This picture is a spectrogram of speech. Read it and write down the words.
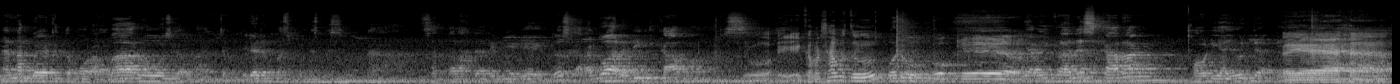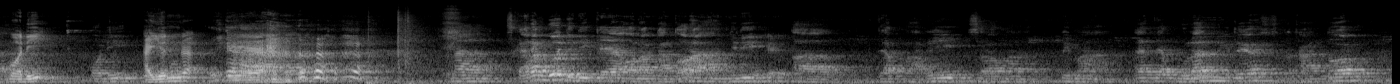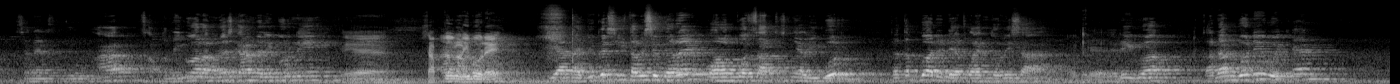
enak banyak ketemu orang baru segala macem. Jadi ada plus minusnya sih. Nah setelah dari media itu sekarang gue ada di e-commerce Tuh, iya, kamar sama tuh. waduh Oke. yang iklannya sekarang mau di Ayunda. Iya. Mau di Mau di Ayun nggak? Iya. Iya. Nah, sekarang gue jadi kayak orang kantoran. Jadi Oke. uh, tiap hari selama lima eh tiap bulan gitu ya ke kantor Senin Jumat Sabtu Minggu alhamdulillah sekarang udah libur nih. Iya. Sabtu libur ya. Ya nggak juga sih, tapi sebenarnya walaupun statusnya libur, tetap gue ada deadline tulisan. Oke. Jadi gue kadang gue nih weekend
